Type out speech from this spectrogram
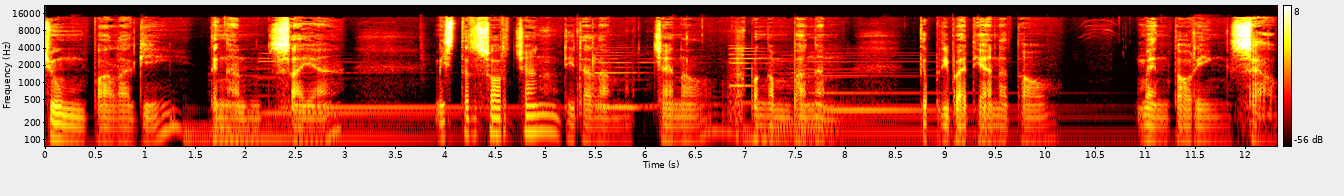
Jumpa lagi dengan saya Mr. Sorchan di dalam channel pengembangan kepribadian atau mentoring self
